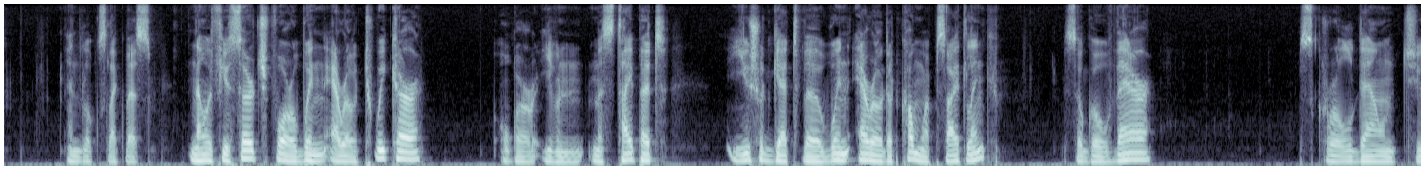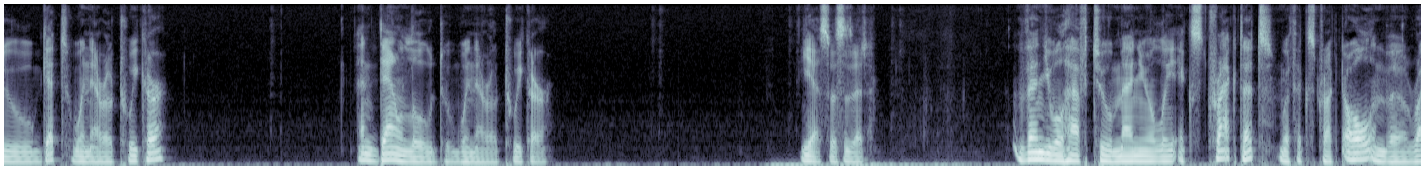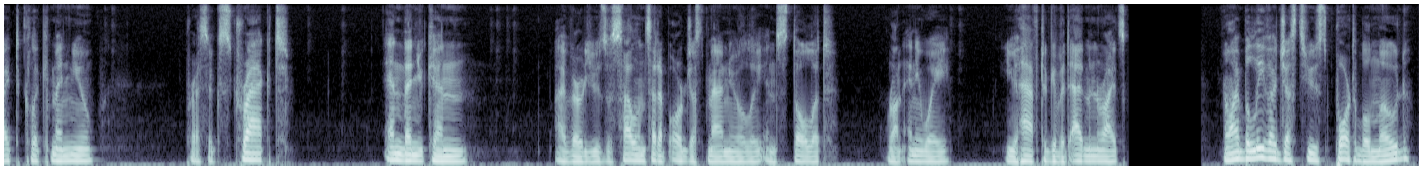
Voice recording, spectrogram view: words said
and looks like this. Now, if you search for Winaero Tweaker or even mistype it, you should get the winaero.com website link. So go there, scroll down to get Win Winaero Tweaker, and download Winaero Tweaker. Yes, this is it. Then you will have to manually extract it with extract all in the right click menu. Press extract and then you can either use a silent setup or just manually install it, run anyway. You have to give it admin rights. Now I believe I just used portable mode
